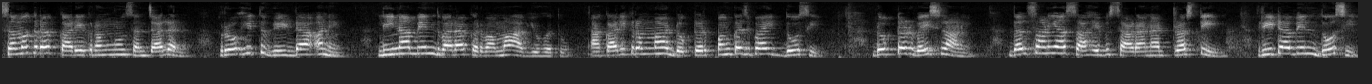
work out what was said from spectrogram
સમગ્ર કાર્યક્રમનું સંચાલન રોહિત વિરડા અને લીનાબેન દ્વારા કરવામાં આવ્યું હતું. આ કાર્યક્રમમાં ડોક્ટર પંકજભાઈ દોશી, ડોક્ટર વૈસલાણી, દલસાણિયા સાહેબ શાળાના ટ્રસ્ટી રીટાબેન દોશી,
